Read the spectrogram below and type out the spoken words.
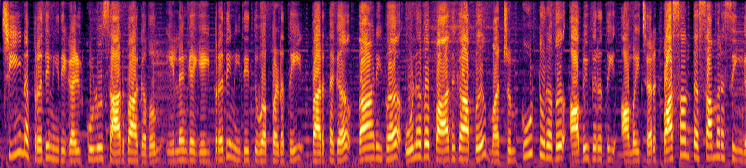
சீன பிரதிநிதிகள் குழு சார்பாகவும் இலங்கையை பிரதிநிதித்துவப்படுத்தி வர்த்தக வாணிப உணவு பாதுகாப்பு மற்றும் கூட்டுறவு அபிவிருத்தி அமைச்சர் வசந்த சமரசிங்க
